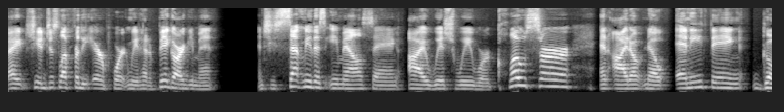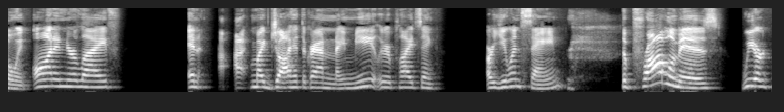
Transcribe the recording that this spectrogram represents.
I, she had just left for the airport and we'd had a big argument. And she sent me this email saying i wish we were closer and i don't know anything going on in your life. And I, my jaw hit the ground and i immediately replied saying are you insane the problem is we are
